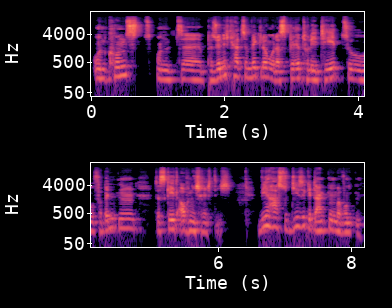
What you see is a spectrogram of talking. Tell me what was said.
und Kunst und äh, Persönlichkeitsentwicklung oder Spiritualität zu verbinden, das geht auch nicht richtig. Wie hast du diese Gedanken überwunden?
